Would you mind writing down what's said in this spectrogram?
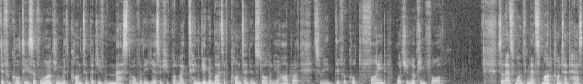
difficulties of working with content that you've amassed over the years. If you've got like 10 gigabytes of content installed on your hard drive, it's really difficult to find what you're looking for. So that's one thing that smart content has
